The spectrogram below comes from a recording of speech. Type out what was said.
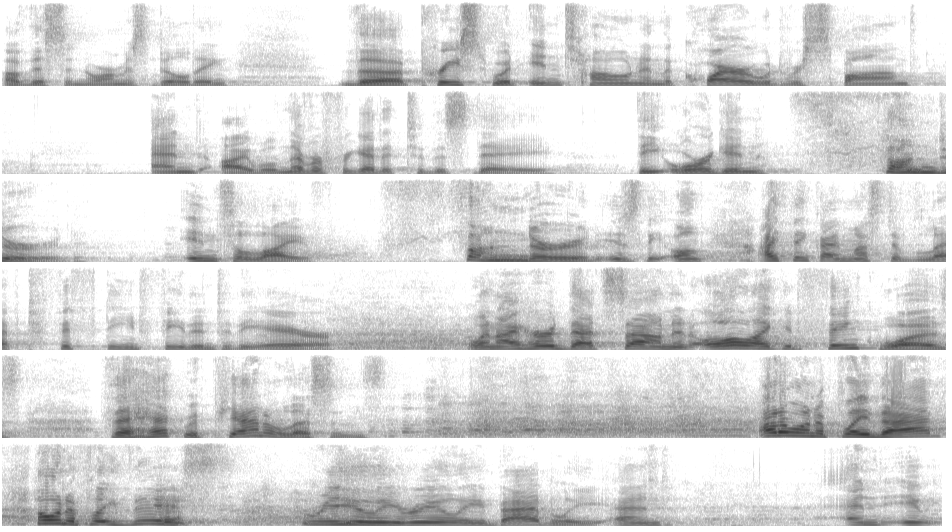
of this enormous building. The priest would intone and the choir would respond. And I will never forget it to this day. The organ thundered into life, thundered is the only. I think I must have leapt 15 feet into the air when I heard that sound, and all I could think was, the heck with piano lessons. I don't want to play that. I want to play this really, really badly. And, and it,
